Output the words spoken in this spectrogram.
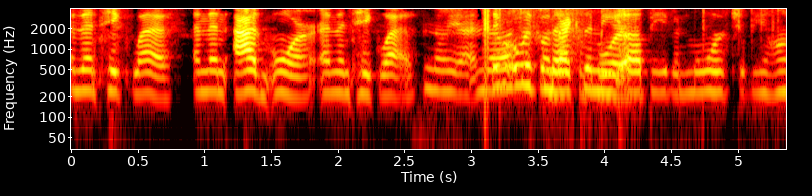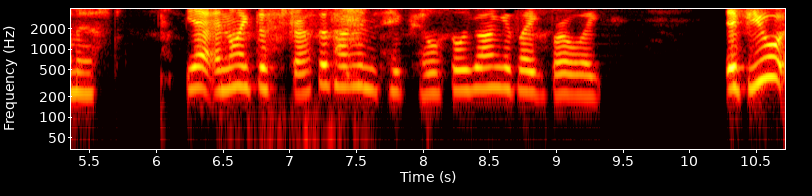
and then take less, and then add more, and then take less." no, yeah, and They were was always just going back and messing me up even more, to be honest. Yeah, and like the stress of having to take pills so young is like, bro, like if you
